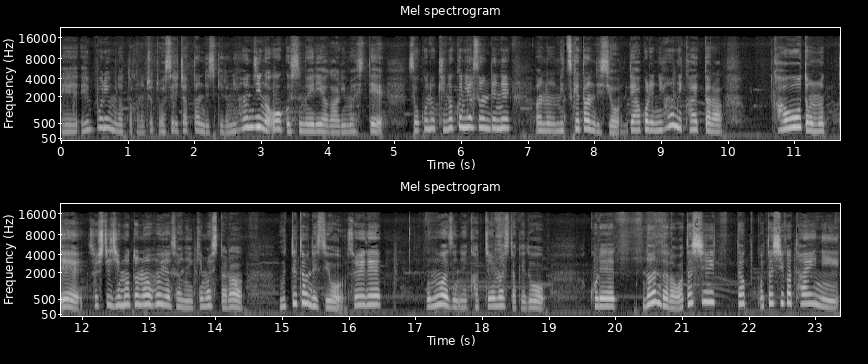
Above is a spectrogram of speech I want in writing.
えー、エンポリウムだったかな？ちょっと忘れちゃったんですけど日本人が多く住むエリアがありましてそこの紀ノ国屋さんでねあの見つけたんですよ。であこれ日本に帰ったら買おうと思ってそして地元の本屋さんに行きましたら売ってたんですよ。それで思わずね買っちゃいましたけどこれなんだろう私だ私がタイに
